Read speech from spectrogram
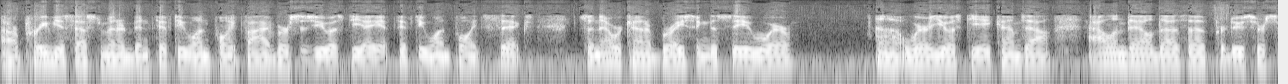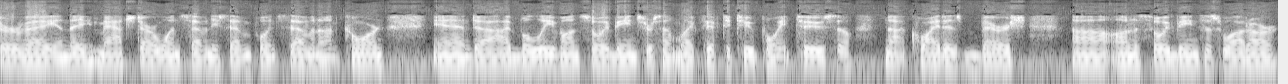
Our previous estimate had been 51.5 versus USDA at 51.6. So now we're kind of bracing to see where uh, where USDA comes out. Allendale does a producer survey, and they matched our 177.7 on corn, and uh, I believe on soybeans for something like 52.2. So not quite as bearish uh, on the soybeans as what our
